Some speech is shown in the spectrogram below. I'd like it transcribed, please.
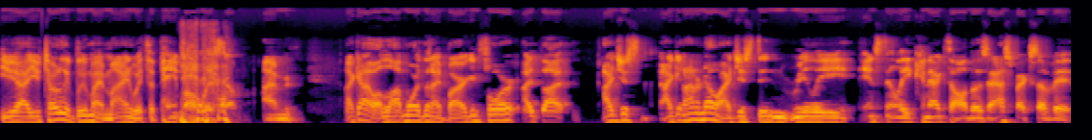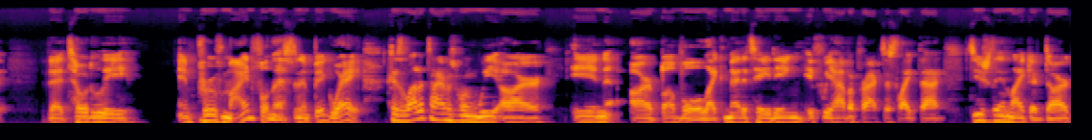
Yeah, you totally blew my mind with the paintball wisdom. I'm I got a lot more than I bargained for. I thought I just I, can I don't know, I just didn't really instantly connect to all those aspects of it that totally improve mindfulness in a big way because a lot of times when we are in our bubble like meditating if we have a practice like that it's usually in like a dark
